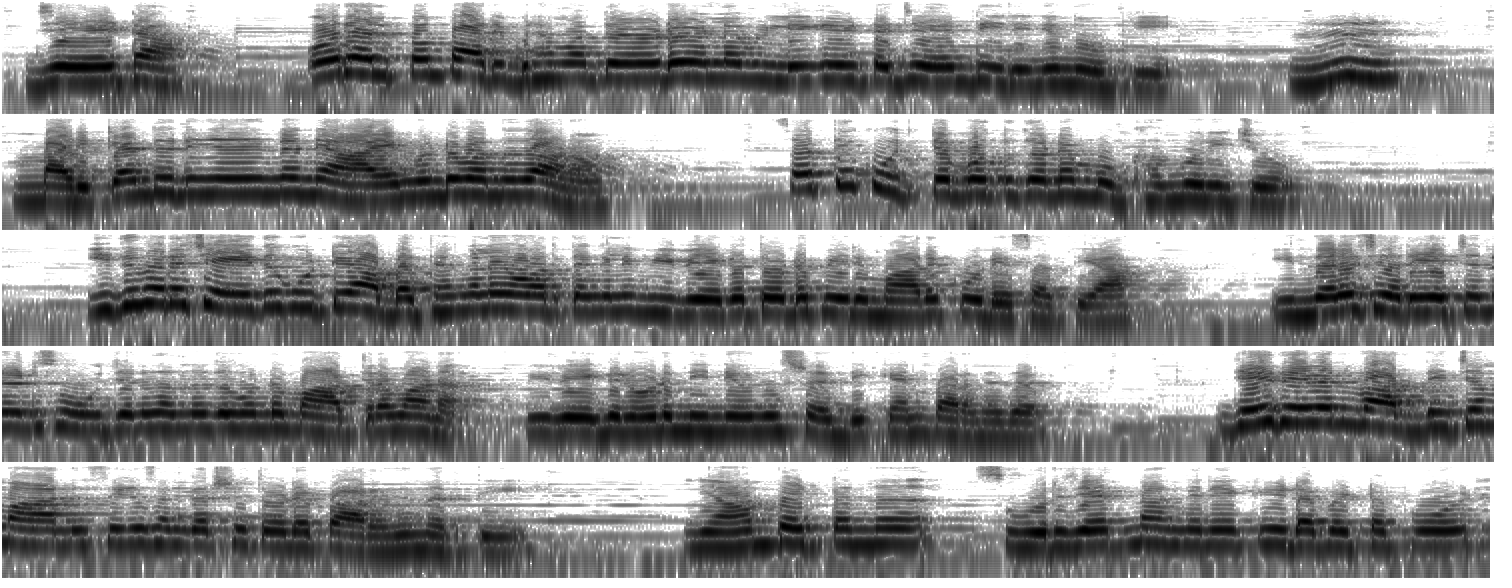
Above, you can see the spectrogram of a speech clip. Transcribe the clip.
ജയേട്ടാ ഒരല്പം പരിഭ്രമത്തോടെയുള്ള വിളി കേട്ട് ജയൻ തിരിഞ്ഞു നോക്കി. ഉം മരിക്കാൻ തിരിഞ്ഞതിന്റെ ന്യായം കൊണ്ട് വന്നതാണോ? സത്യ കുറ്റബോധത്തോടെ മുഖം കുനിച്ചു. ഇതുവരെ ചെയ്തു കൂട്ടിയ അബദ്ധങ്ങളെ ഓർത്തെങ്കിലും വിവേകത്തോടെ പെരുമാറിക്കൂടെ സത്യ? ഇന്നലെ ചെറിയച്ഛൻ ഒരു സൂചന തന്നതുകൊണ്ട് മാത്രമാണ് വിവേകനോട് നിന്നെ ഒന്ന് ശ്രദ്ധിക്കാൻ പറഞ്ഞത്. ജയദേവൻ വർദ്ധിച്ച മാനസിക സംഘർഷത്തോടെ പറഞ്ഞു നിർത്തി. ഞാൻ പെട്ടെന്ന് സൂര്യചേട്ടൻ അങ്ങനെയൊക്കെ ഇടപെട്ടപ്പോൾ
